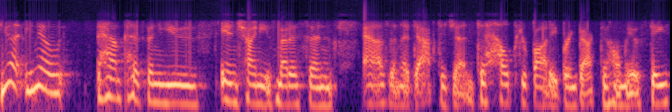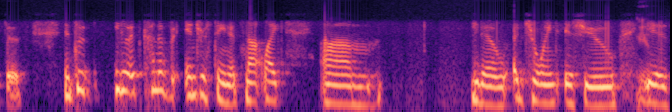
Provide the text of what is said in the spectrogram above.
Yeah, you know, hemp has been used in Chinese medicine as an adaptogen to help your body bring back to homeostasis. And so, you know, it's kind of interesting. It's not like, um, you know, a joint issue yeah. is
